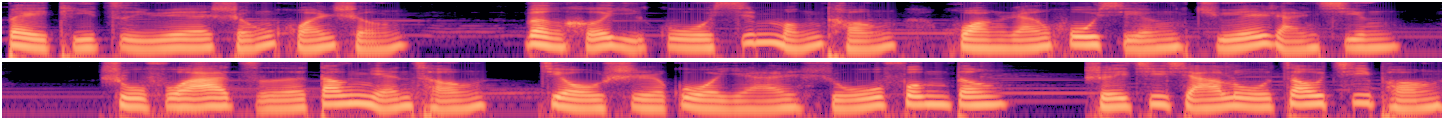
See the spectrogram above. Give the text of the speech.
背题字曰‘绳环绳’。问何以故？心蒙腾，恍然忽醒，决然兴。叔父阿子当年曾旧事过言如风灯。谁栖狭路遭鸡棚，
